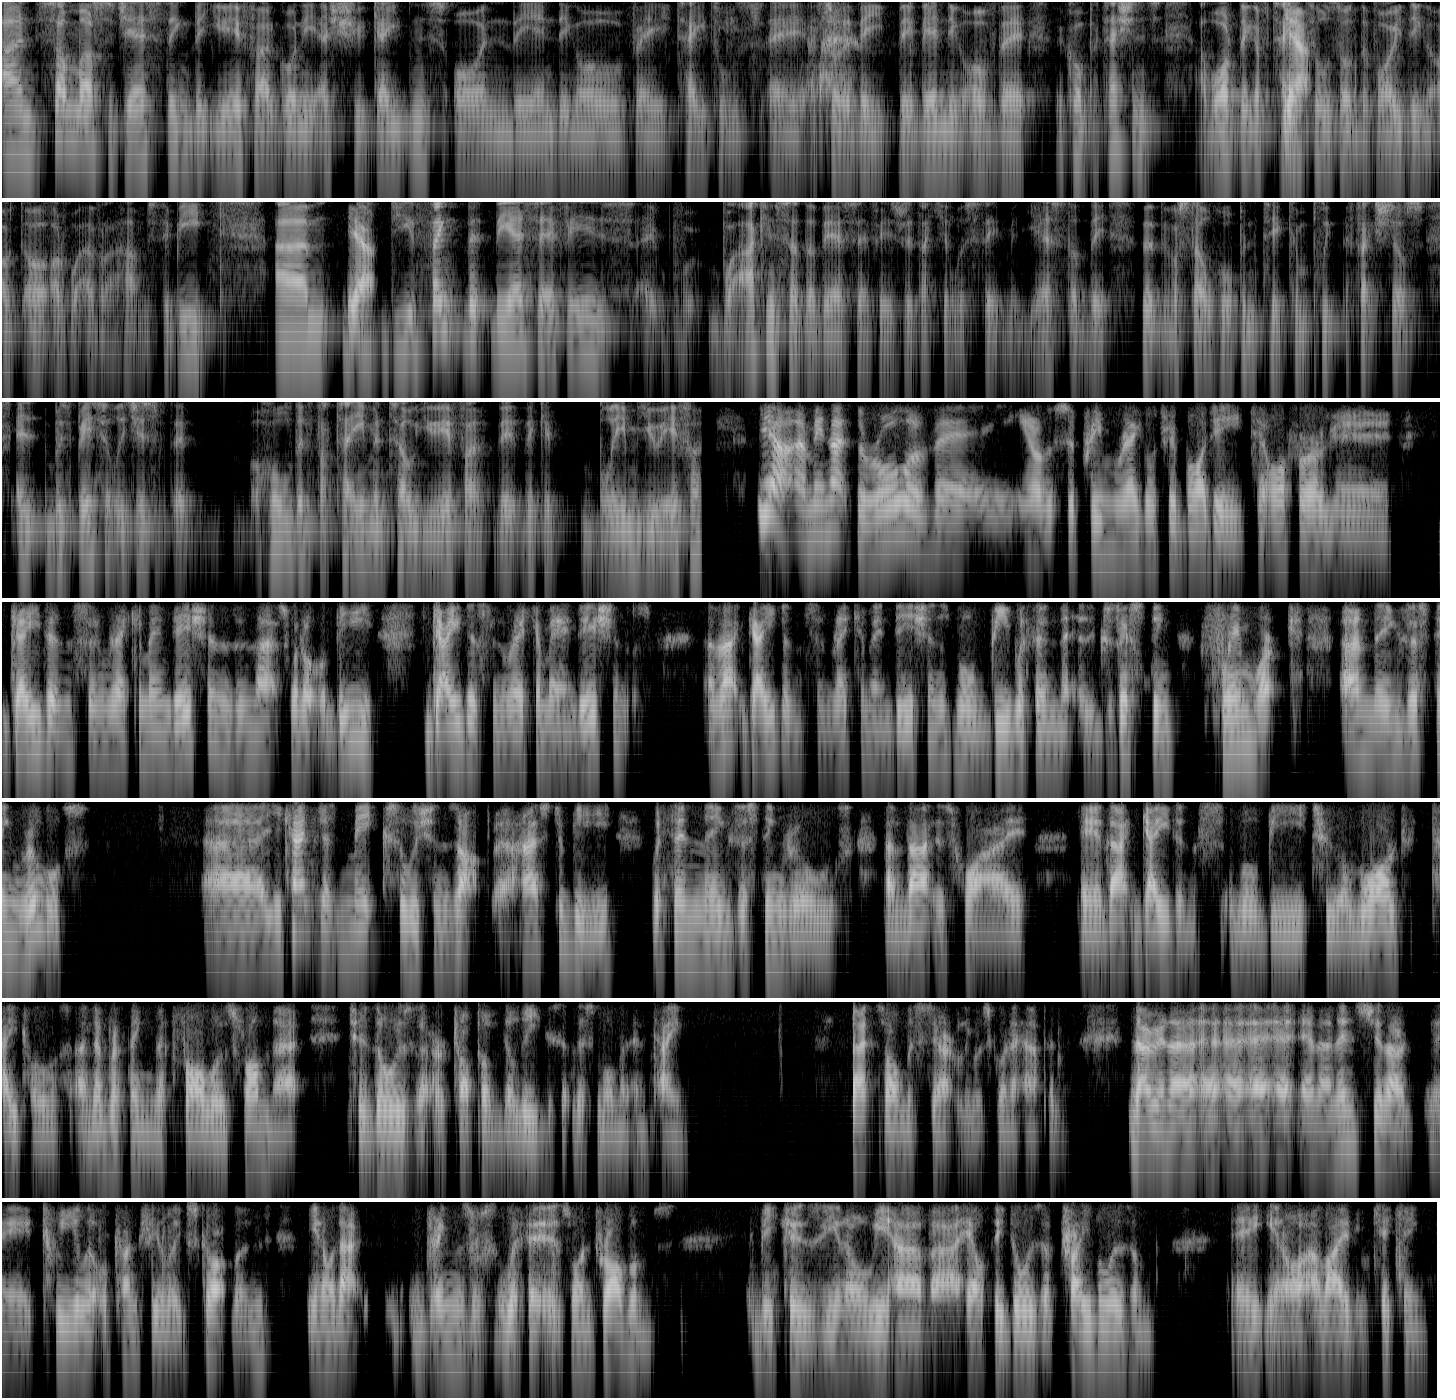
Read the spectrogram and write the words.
And some are suggesting that UEFA are going to issue guidance on the ending of uh, titles, uh, sorry, the, the, the, ending of the, the competitions, awarding of titles yeah. or the voiding or, or, or, whatever it happens to be. Um, yeah. Do, do, you think that the SFA's, uh, what I consider the SFA's ridiculous statement yesterday, that they were still hoping to complete the fixtures, it was basically just uh, holding for time until UEFA they, they could blame UEFA. Yeah, I mean that's the role of uh, you know the supreme regulatory body to offer uh, guidance and recommendations, and that's what it will be: guidance and recommendations. And that guidance and recommendations will be within the existing framework and the existing rules. Uh, you can't just make solutions up. It has to be within the existing rules, and that is why uh, that guidance will be to award titles and everything that follows from that to those that are top of the leagues at this moment in time. That's almost certainly what's going to happen. Now, in, a, a, a in an insular, uh, twee little country like Scotland, you know that brings with it its own problems because you know we have a healthy dose of tribalism, uh, you know, alive and kicking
